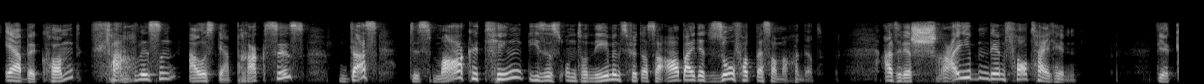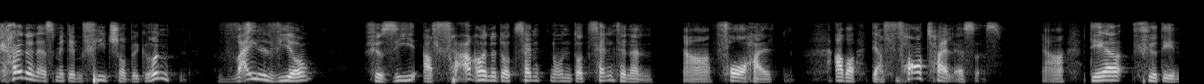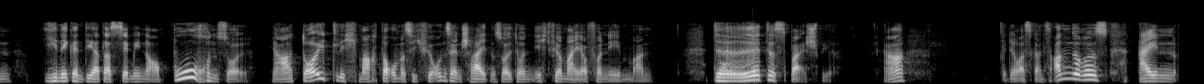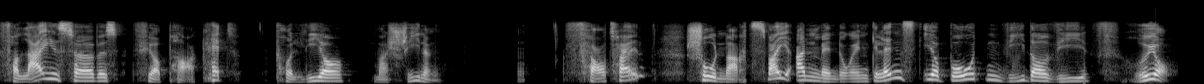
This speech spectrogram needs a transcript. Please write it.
Er bekommt Fachwissen aus der Praxis, das das Marketing dieses Unternehmens, für das er arbeitet, sofort besser machen wird. Also wir schreiben den Vorteil hin. Wir können es mit dem Feature begründen, weil wir für Sie erfahrene Dozenten und Dozentinnen ja, vorhalten. Aber der Vorteil ist es, ja, der für denjenigen, der das Seminar buchen soll, ja, deutlich macht, warum er sich für uns entscheiden sollte und nicht für Meier von nebenan. Drittes Beispiel. Ja, wieder was ganz anderes. Ein Verleihservice für Parkett-Poliermaschinen. Vorteil, schon nach zwei Anwendungen glänzt Ihr Boden wieder wie früher.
